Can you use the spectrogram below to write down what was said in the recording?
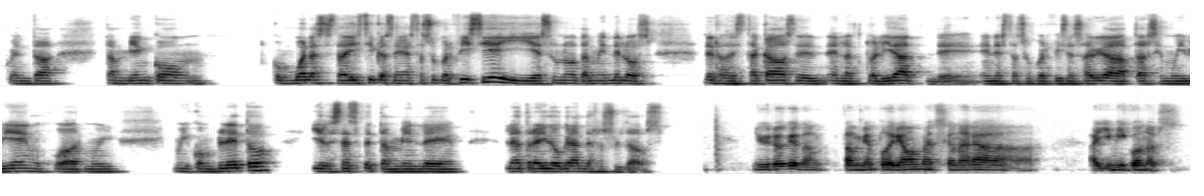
cuenta también con, con, buenas estadísticas en esta superficie y es uno también de los, de los destacados de, en la actualidad de, en esta superficie. Ha sabido adaptarse muy bien, un jugador muy, muy completo y el césped también le, le ha traído grandes resultados. Yo creo que tam también podríamos mencionar a, a Jimmy Connors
